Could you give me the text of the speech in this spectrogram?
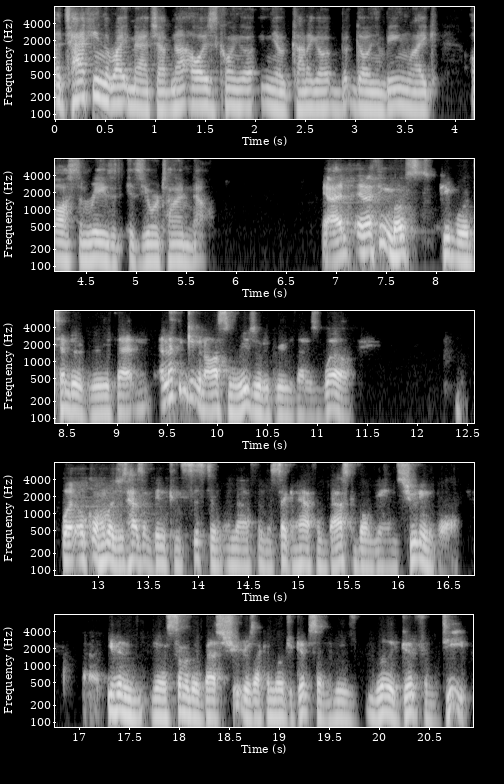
attacking the right matchup, not always going you know kind of go, going and being like Austin Reaves, It's your time now. Yeah, and I think most people would tend to agree with that, and I think even Austin Reaves would agree with that as well. But Oklahoma just hasn't been consistent enough in the second half of basketball games shooting the ball. Uh, even you know some of their best shooters, like Umoja Gibson, who's really good from deep,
